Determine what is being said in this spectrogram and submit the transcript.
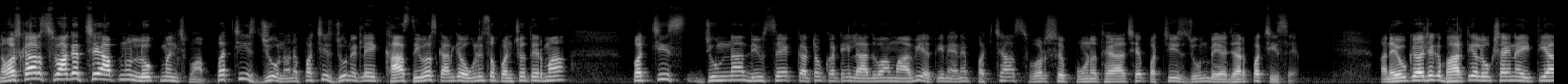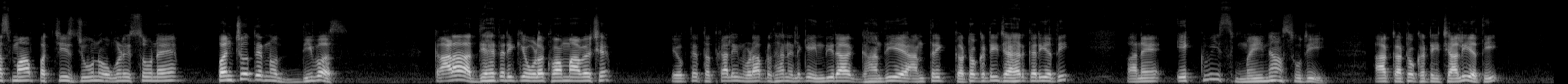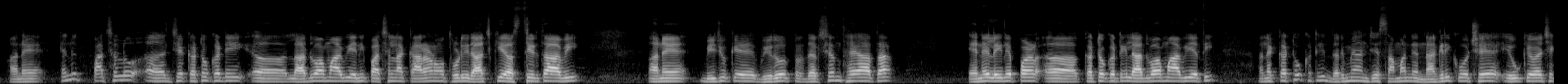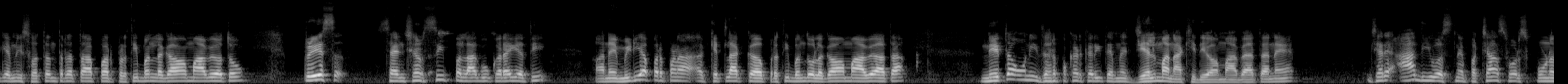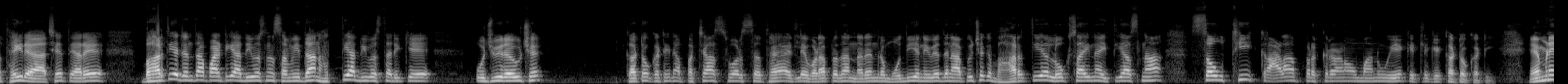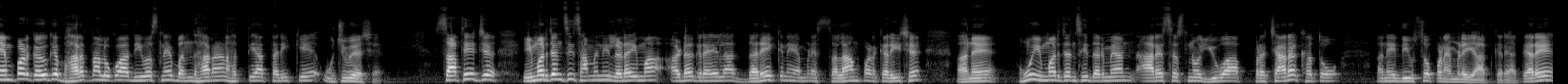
નમસ્કાર, સ્વાગત છે આપનું લોકમંચમાં. પચીસ જૂન અને પચીસ જૂન એટલે એક ખાસ દિવસ, કારણ કે ઓગણીસો પંચોતેરમાં પચીસ જૂનના દિવસે કટોકટી લાદવામાં આવી હતી ને એને પચાસ વર્ષ પૂર્ણ થયા છે, પચીસ જૂન બે હજાર પચીસે. અને એવું કહેવાય છે કે ભારતીય લોકશાહીના ઇતિહાસમાં પચીસ જૂન ઓગણીસો ને પંચોતેરનો દિવસ કાળા અધ્યાય તરીકે ઓળખવામાં આવે છે. એ વખતે તત્કાલીન વડાપ્રધાન એટલે કે ઇન્દિરા ગાંધીએ આંતરિક કટોકટી જાહેર કરી હતી અને એકવીસ મહિના સુધી આ કટોકટી ચાલી હતી અને એનું પાછળ જે કટોકટી લાદવામાં આવી એની પાછળના કારણો, થોડી રાજકીય અસ્થિરતા આવી અને બીજું કે વિરોધ પ્રદર્શન થયા હતા. એને લઈને પણ કટોકટી લાદવામાં આવી હતી અને કટોકટી દરમિયાન જે સામાન્ય નાગરિકો છે, એવું કહેવાય છે કે એમની સ્વતંત્રતા પર પ્રતિબંધ લગાવવામાં આવ્યો હતો. પ્રેસ સેન્સરશિપ લાગુ કરાઈ હતી અને મીડિયા પર પણ કેટલાક પ્રતિબંધો લગાવવામાં આવ્યા હતા. નેતાઓની ધરપકડ કરી તેમને જેલમાં નાખી દેવામાં આવ્યા હતા અને જ્યારે આ દિવસને પચાસ વર્ષ પૂર્ણ થઈ રહ્યા છે, ત્યારે ભારતીય જનતા પાર્ટી આ દિવસને સંવિધાન હત્યા દિવસ તરીકે ઉજવી રહ્યું છે. કટોકટીના પચાસ વર્ષ થયા એટલે વડાપ્રધાન નરેન્દ્ર મોદીએ નિવેદન આપ્યું છે કે ભારતીય લોકશાહીના ઇતિહાસના સૌથી કાળા પ્રકરણોમાંનું એક એટલે કે કટોકટી. એમણે એમ પણ કહ્યું કે ભારતના લોકો આ દિવસને બંધારણ હત્યા તરીકે ઉજવે છે. સાથે જ ઇમરજન્સી સામેની લડાઈમાં અડગ રહેલા દરેકને એમણે સલામ પણ કરી છે. અને હું ઇમરજન્સી દરમિયાન આરએસએસનો યુવા પ્રચારક હતો અને દિવસો પણ એમણે યાદ કર્યા. ત્યારે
